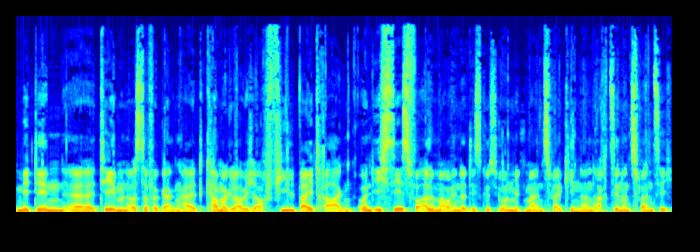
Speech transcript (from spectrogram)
mit den äh, Themen aus der Vergangenheit kann man, glaube ich, auch viel beitragen. Und ich sehe es vor allem auch in der Diskussion mit meinen zwei Kindern, 18 und 20,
